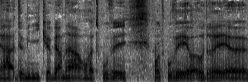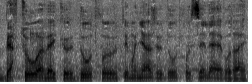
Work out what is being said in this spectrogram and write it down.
à, Dominique Bernard. On va trouver, retrouver Audrey Berthaud avec d'autres témoignages d'autres élèves, Audrey.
